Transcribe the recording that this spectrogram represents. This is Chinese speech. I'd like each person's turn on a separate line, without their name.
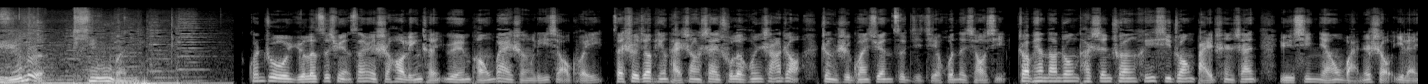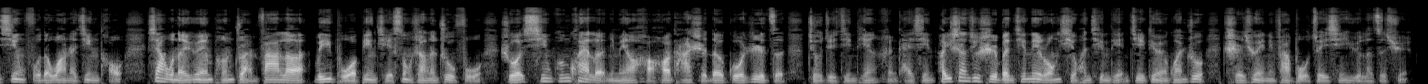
娱乐听闻。
关注娱乐资讯。三月十号凌晨，岳云鹏外甥李小葵在社交平台上晒出了婚纱照，正式官宣自己结婚的消息。照片当中，他身穿黑西装、白衬衫，与新娘挽着手，一脸幸福地望着镜头。下午呢，岳云鹏转发了微博，并且送上了祝福，说新婚快乐，你们要好好踏实的过日子。舅舅今天很开心。好，以上就是本期内容，喜欢请点击订阅关注，持续为您发布最新娱乐资讯。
